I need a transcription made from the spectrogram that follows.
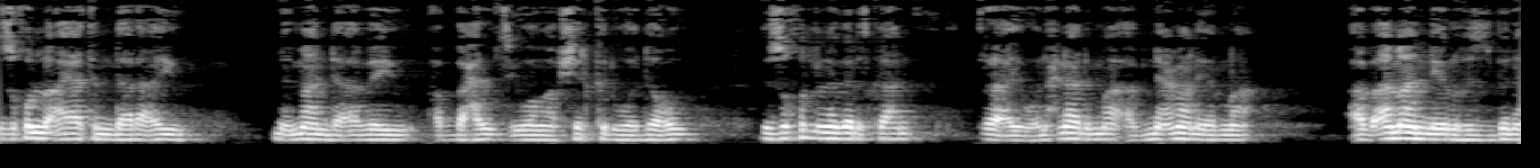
እዚ ኩሉ ኣያት እንዳረኣዩ ምእማን ዳኣበዩ ኣብ ባሕሪ ውጺዎም ኣብ ሽርክ ድወደቁ እዚ ኩሉ ነገር እዚ ከኣ ራኣይዎ ንሕና ድማ ኣብ ንዕማ ነርና ኣብ ኣማን ነሩ ህዝብና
